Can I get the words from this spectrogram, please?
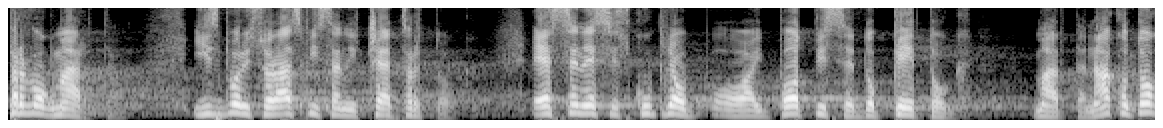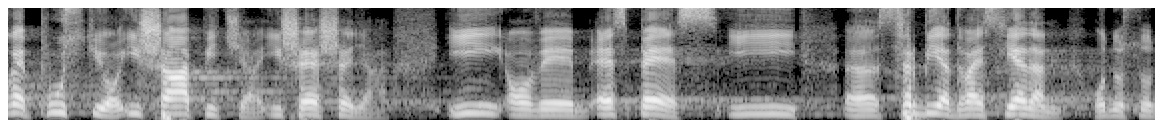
1. marta. Izbori su raspisani četvrtog. SNS je skupljao ovaj, potpise do 5 marta. Nakon toga je pustio i Šapića, i Šešelja, i ove SPS, i e, Srbija 21, odnosno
